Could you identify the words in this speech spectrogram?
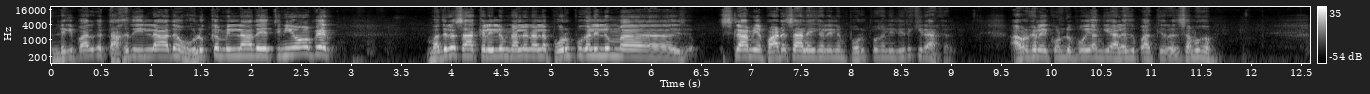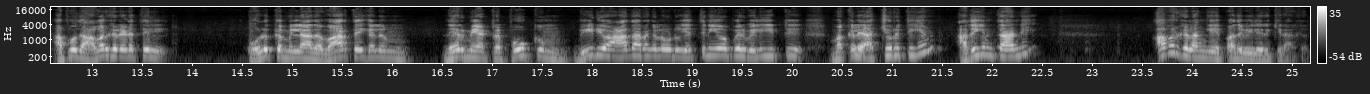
இன்றைக்கு பாருங்க தகுதி இல்லாத ஒழுக்கம் இல்லாத எத்தனையோ பேர் மதுரசாக்களிலும் நல்ல நல்ல பொறுப்புகளிலும் இஸ்லாமிய பாடசாலைகளிலும் பொறுப்புகளில் இருக்கிறார்கள். அவர்களை கொண்டு போய் அங்கே அழகு பார்க்கிறது சமூகம். அப்போது அவர்களிடத்தில் ஒழுக்கமில்லாத வார்த்தைகளும் நேர்மையற்ற போக்கும் வீடியோ ஆதாரங்களோடு எத்தனையோ பேர் வெளியிட்டு மக்களை அச்சுறுத்தியும் அதையும் தாண்டி அவர்கள் அங்கே பதவியில் இருக்கிறார்கள்.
